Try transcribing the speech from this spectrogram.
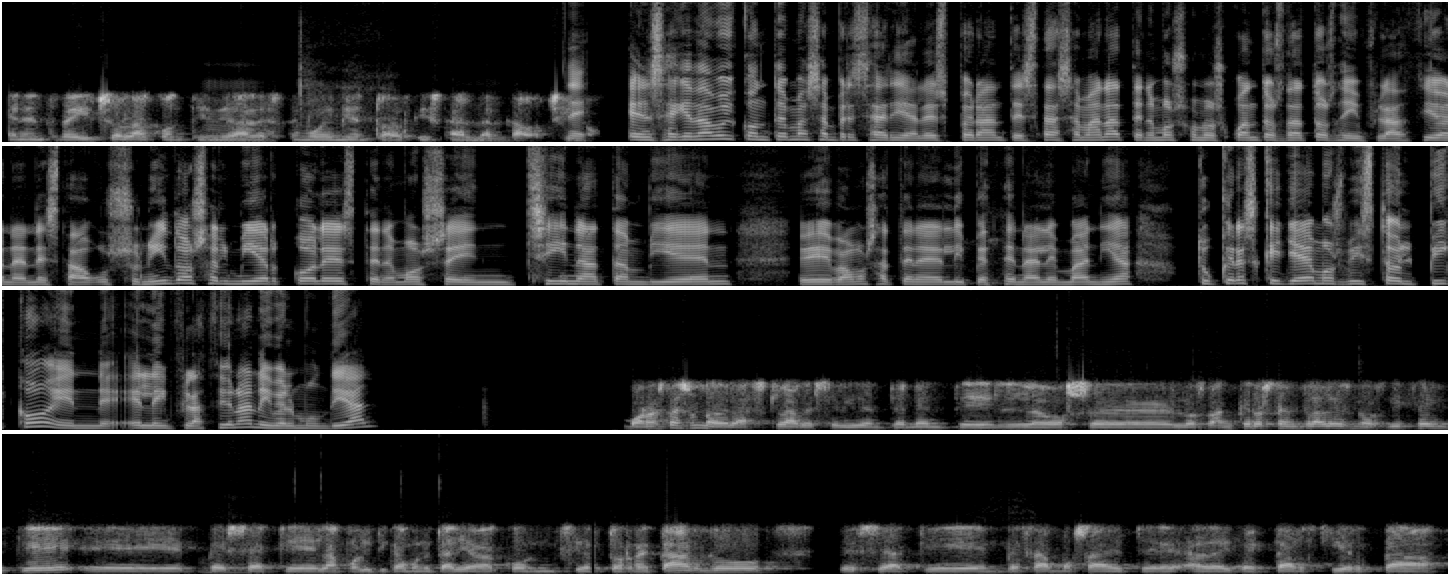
en entredicho la continuidad de este movimiento alcista del mercado chino. enseguida voy con temas empresariales, pero antes esta semana tenemos unos cuantos datos de inflación en Estados Unidos el miércoles, tenemos en China también, eh, vamos a tener el IPC en Alemania. ¿Tú crees que ya hemos visto el pico en la inflación a nivel mundial? Bueno, esta es una de las claves, evidentemente. Los, eh, banqueros centrales nos dicen que, eh, pese a que la política monetaria va con cierto retardo, pese a que empezamos a, detectar cierta,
